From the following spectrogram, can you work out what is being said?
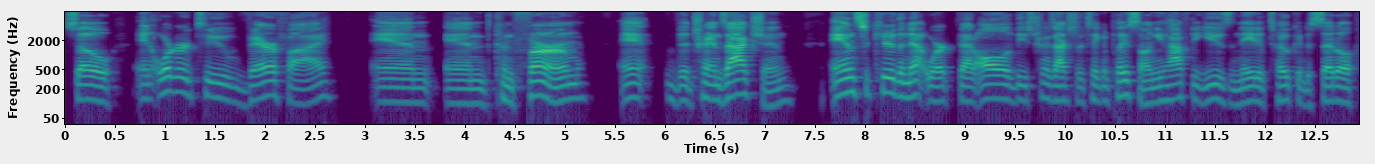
So, in order to verify and and confirm and the transaction and secure the network that all of these transactions are taking place on, you have to use the native token to settle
